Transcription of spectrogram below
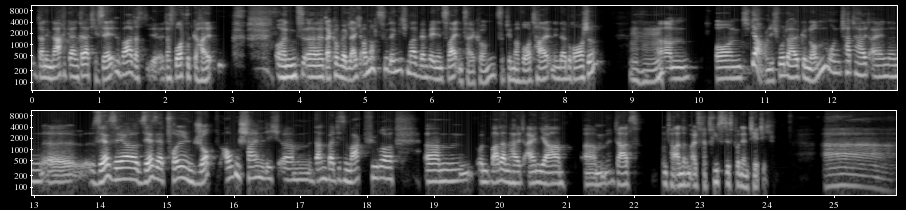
dann im Nachhinein relativ selten war, das, das Wort wird gehalten. Und äh, da kommen wir gleich auch noch zu, denke ich mal, wenn wir in den zweiten Teil kommen, zum Thema Wort halten in der Branche. Mhm. Ähm, und ja, und ich wurde halt genommen und hatte halt einen äh, sehr, sehr, sehr, sehr tollen Job, augenscheinlich ähm, dann bei diesem Marktführer ähm, und war dann halt ein Jahr ähm, da unter anderem als Vertriebsdisponent tätig. Ah.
